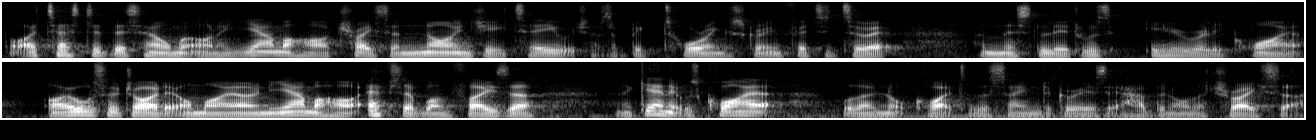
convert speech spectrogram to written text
But I tested this helmet on a Yamaha Tracer 9 GT, which has a big touring screen fitted to it, and this lid was eerily quiet. I also tried it on my own Yamaha FZ1 Fazer, and again it was quiet, although not quite to the same degree as it had been on the Tracer.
